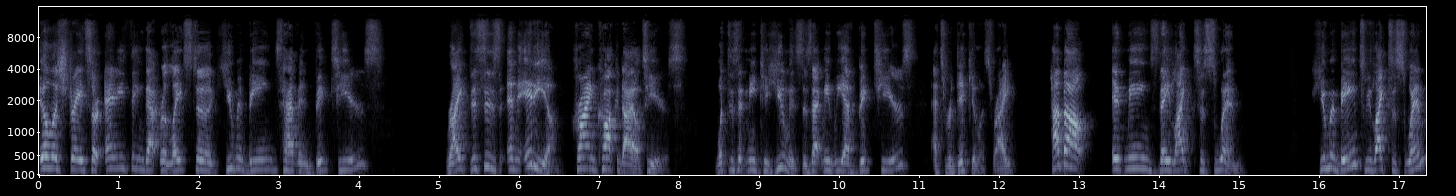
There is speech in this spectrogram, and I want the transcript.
illustrates or anything that relates to human beings having big tears? Right? This is an idiom, crying crocodile tears. What does it mean to humans? Does that mean we have big tears? That's ridiculous, right? How about it means they like to swim? Human beings, we like to swim.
